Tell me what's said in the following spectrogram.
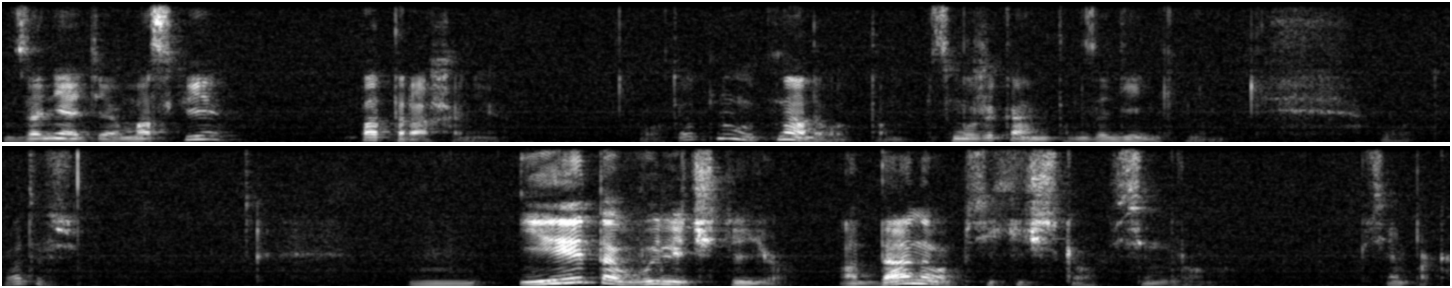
занятия в Москве по траханию. Вот, вот, ну, надо вот там с мужиками там за деньги. Вот, вот и все. И это вылечит ее от данного психического синдрома. Всем пока.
